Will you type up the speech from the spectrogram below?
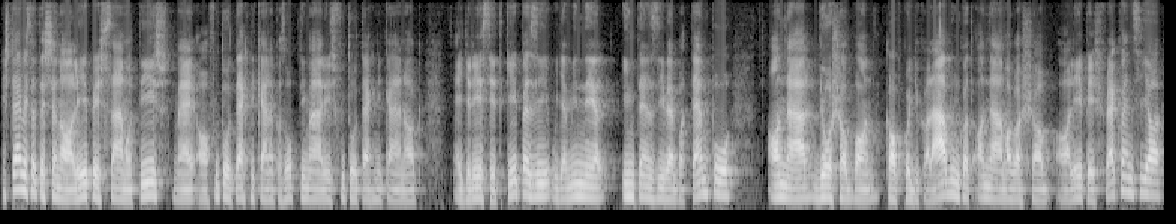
És természetesen a lépésszámot is, mely a futótechnikának, az optimális futótechnikának egy részét képezi. Ugye minél intenzívebb a tempó, annál gyorsabban kapkodjuk a lábunkat, annál magasabb a lépés frekvencia,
